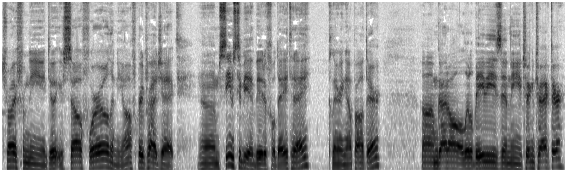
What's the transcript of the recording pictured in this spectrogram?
Troy from the Do-It-Yourself World and the Off-Grid Project. Um, seems to be a beautiful day today, clearing up out there. Um, got all little babies in the chicken tractor.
